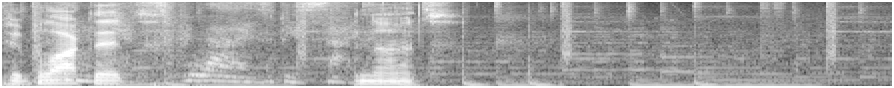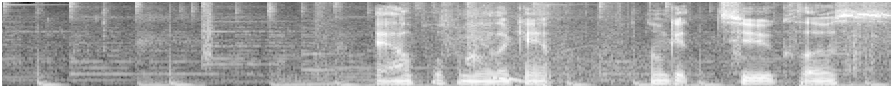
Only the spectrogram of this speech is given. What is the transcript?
If he blocked it. Not. Okay, I'll pull from the other camp. Don't get too close.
